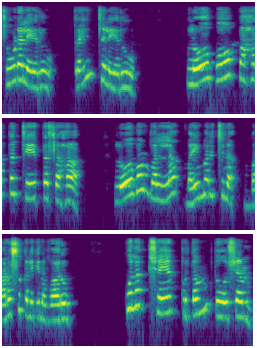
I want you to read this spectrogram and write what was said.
చూడలేరు గ్రహించలేరు లోభోపహత సహా లోభం వల్ల మైమరిచిన మనసు కలిగిన వారు. కులక్షయ కృతం దోషం.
